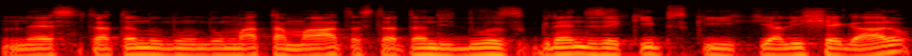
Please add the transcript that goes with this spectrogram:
né? Se tratando um mata-mata, se tratando de duas grandes equipes que, que ali chegaram,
